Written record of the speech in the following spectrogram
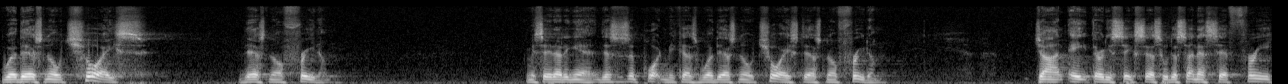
where there's no choice, there's no freedom. Let me say that again. This is important because where there's no choice, there's no freedom. John 8 36 says, Who the Son has set free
